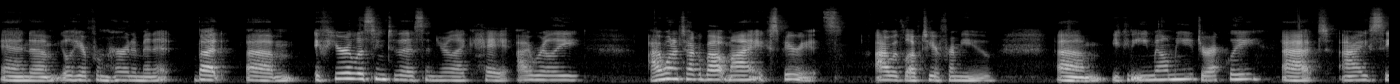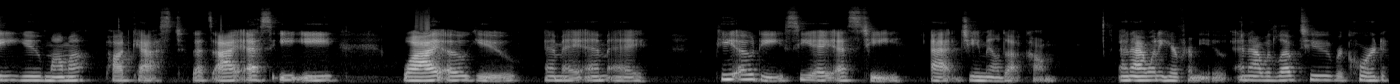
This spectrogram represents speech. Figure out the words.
and um, you'll hear from her in a minute. But um, if you're listening to this and you're like, hey, I really, I want to talk about my experience, I would love to hear from you. Um, you can email me directly at I see you mama podcast. That's I S E E Y O U M A M A P O D C A S T at gmail.com. And I want to hear from you. And I would love to record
